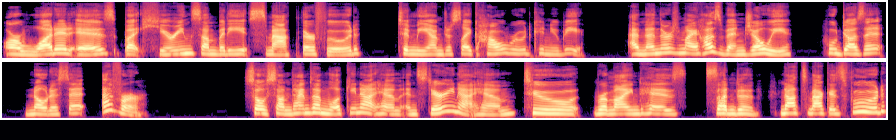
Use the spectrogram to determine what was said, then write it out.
or what it is, but hearing somebody smack their food to me, I'm just like, how rude can you be? And then there's my husband, Joey, who doesn't notice it ever. So sometimes I'm looking at him and staring at him to remind his son to not smack his food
